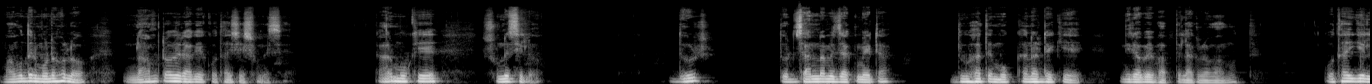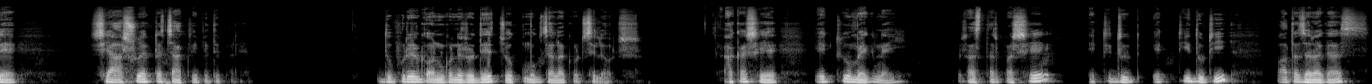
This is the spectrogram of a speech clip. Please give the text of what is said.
মাহমুদের মনে হলো, নামটাও এর আগে কোথায় সে শুনেছে? কার মুখে শুনেছিল? দূর, তোর যার নামে যাক মেয়েটা। দু হাতে মুখখানা ডেকে নীরবে ভাবতে লাগল মাহমুদ কোথায় গেলে সে আশু একটা চাকরি পেতে পারে? দুপুরের গনগনে রোদে চোখ মুখ জ্বালা করছিল ওর। আকাশে একটুও মেঘ নাই। রাস্তার পাশে একটি একটি দুটি পাতাঝরা গাছ,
